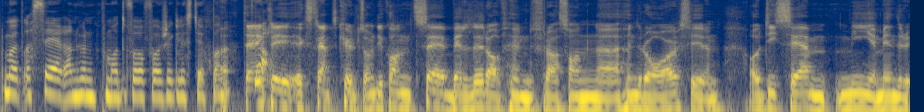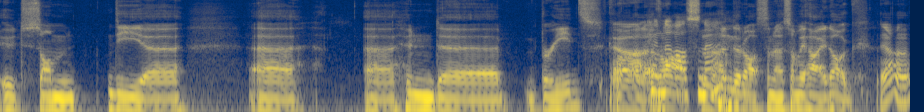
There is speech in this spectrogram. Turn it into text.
Du må jo dressere en hund på en måte for å få skikkelig styr på den. Det er egentlig ekstremt kult. Om du kan se bilder av hund fra sånn uh, 100 år siden, og de ser mye mindre ut som de uh, hundebreeds Ja, Hunderasene. Hunderasene som vi har i dag. Ja.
